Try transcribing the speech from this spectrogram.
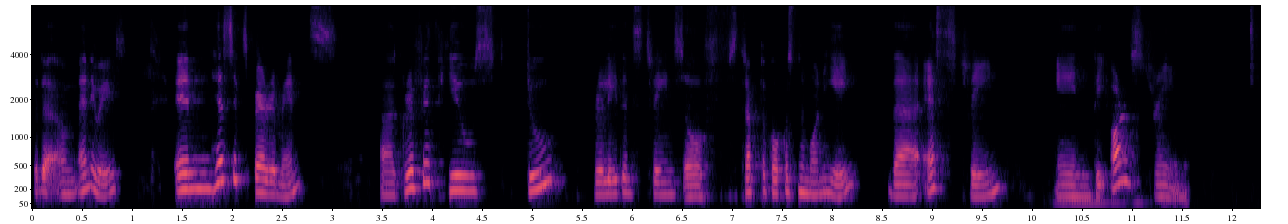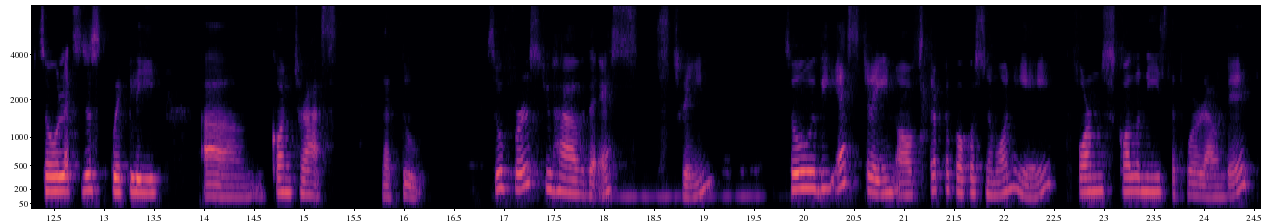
But um, anyways, in his experiments, uh, Griffith used two related strains of Streptococcus pneumoniae, the S strain and the R strain. So let's just quickly um, contrast the two. So first you have the S strain. So the S strain of Streptococcus pneumoniae forms colonies that were rounded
